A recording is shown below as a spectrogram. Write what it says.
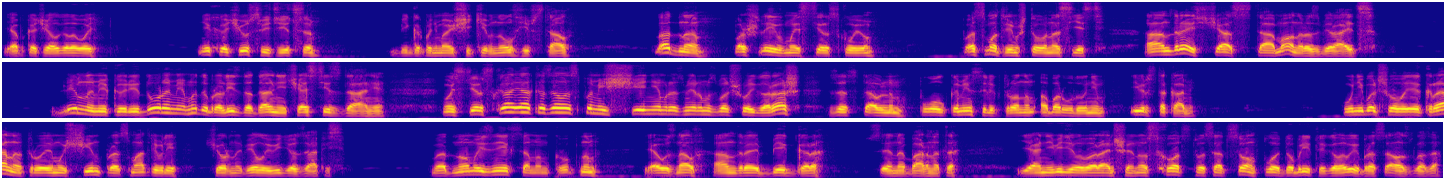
Я покачал головой. «Не хочу светиться». Биггер, понимающий, кивнул и встал. «Ладно, пошли в мастерскую. Посмотрим, что у нас есть. А Андрей сейчас там, он разбирается». Длинными коридорами мы добрались до дальней части здания. Мастерская оказалась помещением размером с большой гараж, заставленным полками с электронным оборудованием и верстаками. У небольшого экрана трое мужчин просматривали черно-белую видеозапись. В одном из них, самым крупным, я узнал Андрея Биггера, сына Барнета. Я не видел его раньше, но сходство с отцом вплоть до бритой головы бросалось в глаза.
